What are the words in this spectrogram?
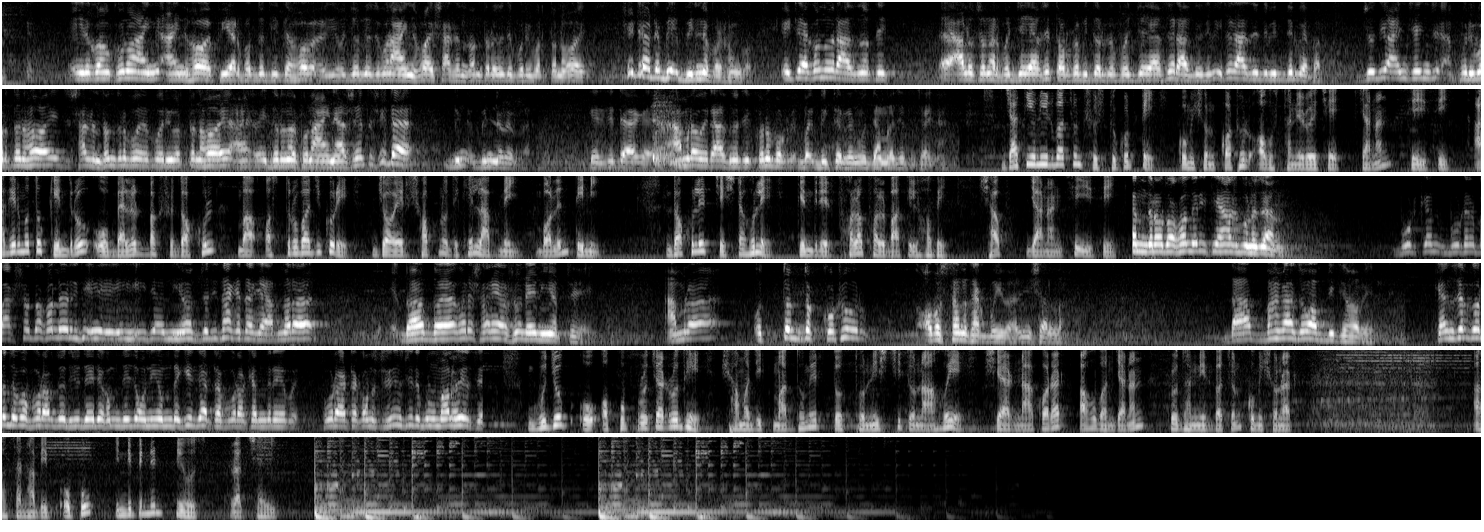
এইরকম কোনো আইন আইন হয়, পিয়ার পদ্ধতিতে ওই জন্য যে কোনো আইন হয়, শাসনতন্ত্র যদি পরিবর্তন হয়, সেটা একটা ভিন্ন প্রসঙ্গ। এটা এখনও রাজনৈতিক আলোচনার পর্যায়ে আছে, তর্ক বিতর্কের পর্যায়ে আছে, রাজনীতি, এটা রাজনীতিবিদদের ব্যাপার। যদি আইন চেঞ্জ, পরিবর্তন হয়, শাসনতন্ত্র পরিবর্তন হয় এই ধরনের কোনো আইন আসে, তো সেটা ভিন্ন- ব্যাপার। কিন্তু আমরা ওই রাজনৈতিক কোনো বিতর্কের মধ্যে আমরা যেতে চাই না। জাতীয় নির্বাচন সুষ্ঠু করতে কমিশন কঠোর অবস্থানে রয়েছে, জানান সিইসি আগের মতো কেন্দ্র ও ব্যালট বাক্স দখল বা অস্ত্রবাজি করে জয়ের স্বপ্ন দেখে লাভ নেই, বলেন তিনি। দখলের চেষ্টা হলে কেন্দ্রের ফলাফল বাতিল হবে, সাফ জানান সিইসি কেন্দ্র দখলের ইতিহাস বলে যান। বুটের বাক্স দখলের নিয়ত যদি থাকে থাকে, আপনারা দয়া করে সরে আসুন এই নিয়ত। থেকে আমরা অত্যন্ত কঠোর অবস্থানে থাকব এবার ইনশাল্লাহ দাঁত ভাঙা জবাব দিতে হবে। ক্যান্সেল করে দেবো পুরা, যদি যদি এরকম যে অনিয়ম দেখি যে একটা পুরা কেন্দ্রে পুরো একটা কনস্টিটিউন্সিতে গুলমাল হয়েছে। গুজব ও অপপ্রচার রোধে সামাজিক মাধ্যমের তথ্য নিশ্চিত না হয়ে শেয়ার না করার আহ্বান জানান প্রধান নির্বাচন commissioner. Ahsan Habib, Apu independent news Rajshahi.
